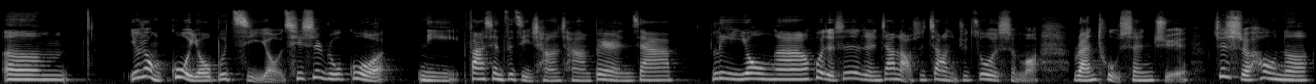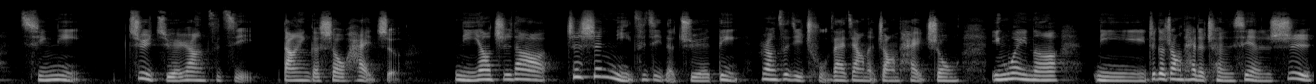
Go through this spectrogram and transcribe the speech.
嗯，有种过犹不及哦。其实，如果你发现自己常常被人家利用啊，或者是人家老是叫你去做什么软土深掘，这时候呢，请你拒绝让自己当一个受害者。你要知道，这是你自己的决定，让自己处在这样的状态中，因为呢，你这个状态的呈现是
